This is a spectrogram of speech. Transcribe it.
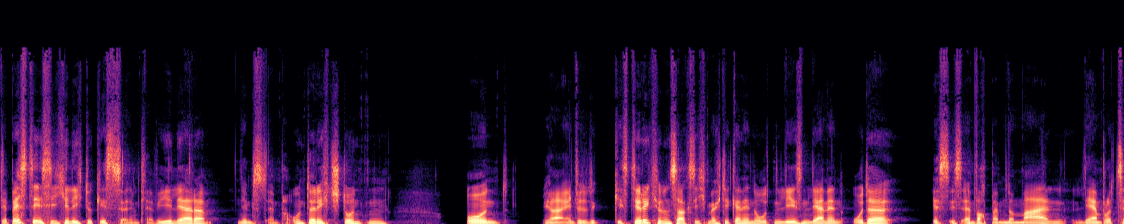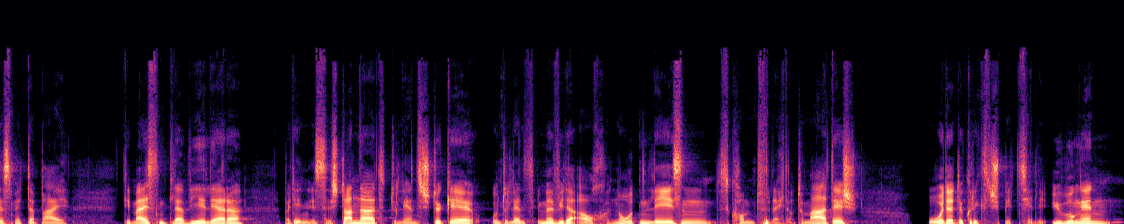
Der beste ist sicherlich, du gehst zu einem Klavierlehrer, nimmst ein paar Unterrichtsstunden und ja, entweder du gehst direkt hin und sagst, ich möchte gerne Noten lesen lernen oder es ist einfach beim normalen Lernprozess mit dabei. Die meisten Klavierlehrer, bei denen ist es Standard, du lernst Stücke und du lernst immer wieder auch Noten lesen, das kommt vielleicht automatisch oder du kriegst spezielle Übungen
